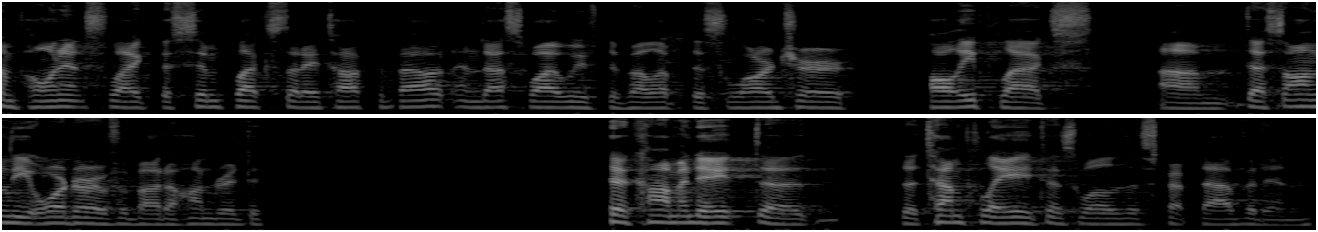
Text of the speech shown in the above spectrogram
components like the simplex that I talked about, and that's why we've developed this larger polyplex um, that's on the order of about 100 to, to accommodate the, the template as well as the streptavidin.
